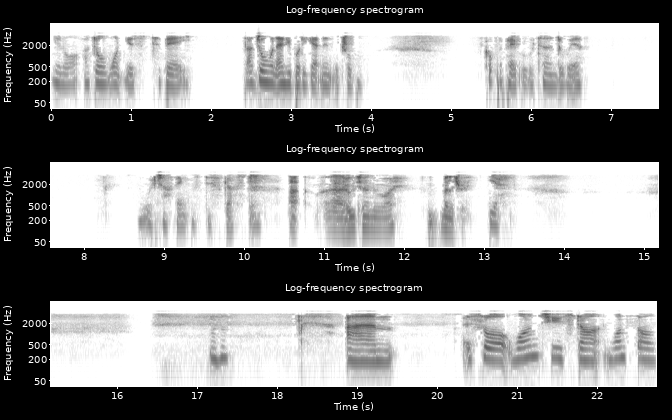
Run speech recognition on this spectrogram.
You know, I don't want you to be, I don't want anybody getting into trouble. A couple of people were turned away, which I think was disgusting. Uh, who turned them away? Military. Yes. hmm Um, so once you start, once all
